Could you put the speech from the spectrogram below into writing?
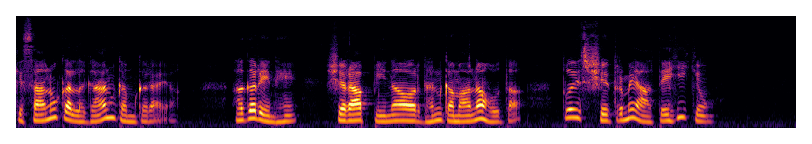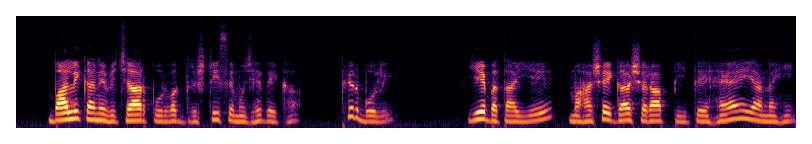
किसानों का लगान कम कराया। अगर इन्हें शराब पीना और धन कमाना होता तो इस क्षेत्र में आते ही क्यों? बालिका ने विचार पूर्वक दृष्टि से मुझे देखा, फिर बोली, ये बताइए, महाशय गा शराब पीते हैं या नहीं?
